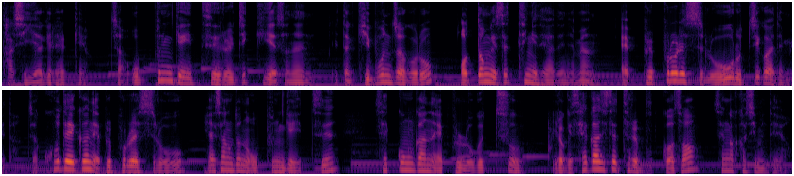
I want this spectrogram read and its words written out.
다시 이야기를 할게요. 자, 오픈 게이트를 찍기 위해서는 일단 기본적으로 어떤 게 세팅이 돼야 되냐면 애플 프로레스 로우로 찍어야 됩니다. 자, 코덱은 애플 프로레스 로우, 해상도는 오픈 게이트, 색 공간은 애플 로그 2 이렇게 세 가지 세트를 묶어서 생각하시면 돼요.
